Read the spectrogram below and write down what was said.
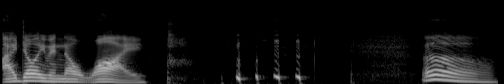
I don't even know why. oh.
